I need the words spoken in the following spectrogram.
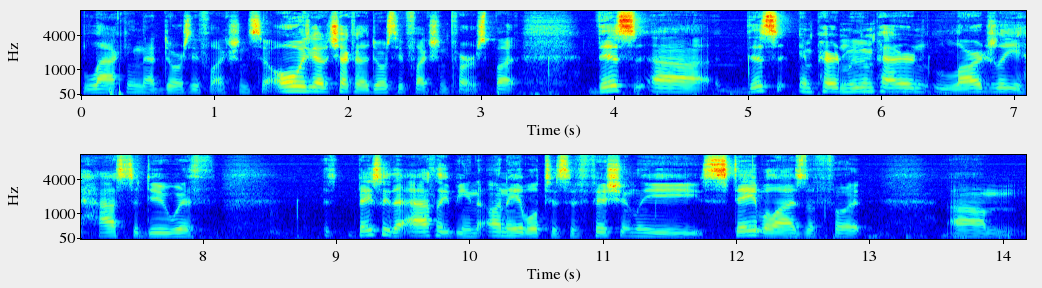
lacking that dorsiflexion. So always got to check for that dorsiflexion first. But this uh, this impaired movement pattern largely has to do with basically the athlete being unable to sufficiently stabilize the foot um,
